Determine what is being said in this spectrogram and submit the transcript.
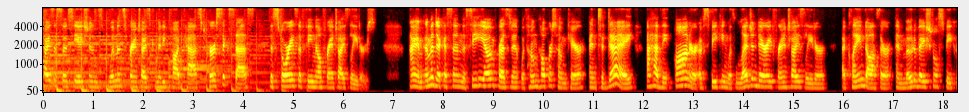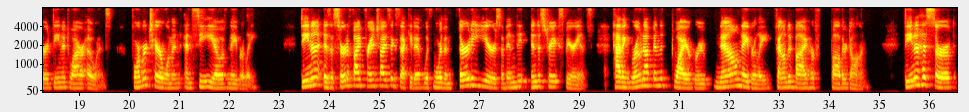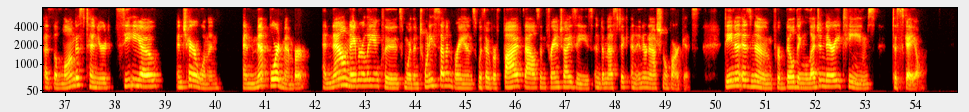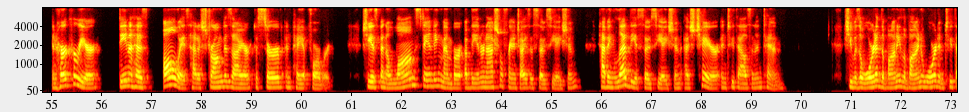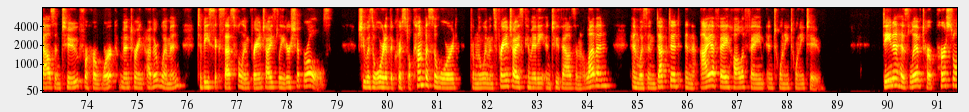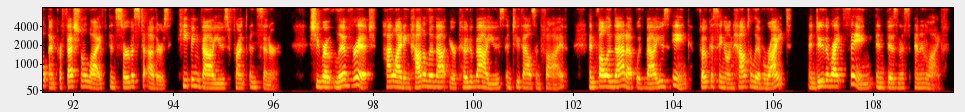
Franchise Association's Women's Franchise Committee podcast, Her Success The Stories of Female Franchise Leaders. I am Emma Dickinson, the CEO and president with Home Helpers Home Care, and today I have the honor of speaking with legendary franchise leader, acclaimed author, and motivational speaker Dina Dwyer Owens, former chairwoman and CEO of Neighborly. Dina is a certified franchise executive with more than 30 years of ind- industry experience, having grown up in the Dwyer Group, now Neighborly, founded by her father, Don. Dina has served as the longest tenured CEO and chairwoman and Met board member, and now Neighborly includes more than 27 brands with over 5,000 franchisees in domestic and international markets. Dina is known for building legendary teams to scale. In her career, Dina has always had a strong desire to serve and pay it forward. She has been a long-standing member of the International Franchise Association, having led the association as chair in 2010. She was awarded the Bonny LeVine Award in 2002 for her work mentoring other women to be successful in franchise leadership roles. She was awarded the Crystal Compass Award from the Women's Franchise Committee in 2011 and was inducted in the IFA Hall of Fame in 2022. Dina has lived her personal and professional life in service to others, keeping values front and center. She wrote Live Rich, highlighting how to live out your code of values in 2005, and followed that up with Values Inc., focusing on how to live right and do the right thing in business and in life.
